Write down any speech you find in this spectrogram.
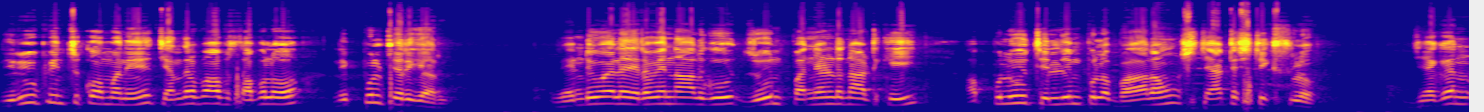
నిరూపించుకోమని చంద్రబాబు సభలో నిప్పులు చెరిగారు. రెండు వేల ఇరవై నాలుగు జూన్ పన్నెండు నాటికి అప్పులు చెల్లింపుల భారం స్టాటిస్టిక్స్లో. జగన్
